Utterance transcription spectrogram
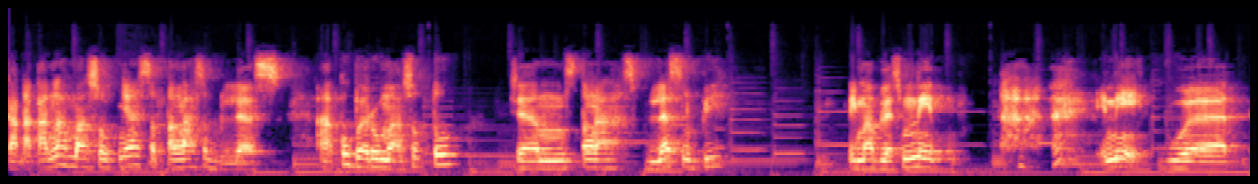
katakanlah masuknya setengah sebelas. Aku baru masuk tuh jam setengah sebelas lebih 15 menit. Ini buat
